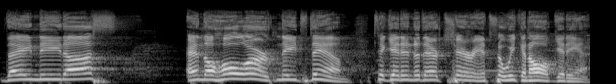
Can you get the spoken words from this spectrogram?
they need us, and the whole earth needs them to get into their chariot so we can all get in.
